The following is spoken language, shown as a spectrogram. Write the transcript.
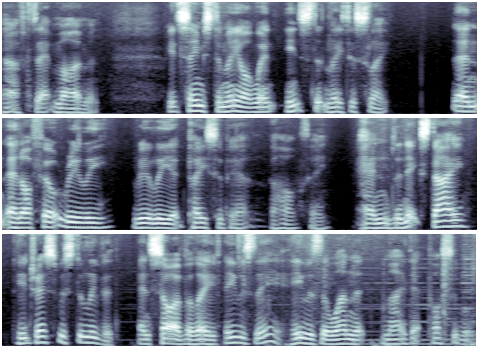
after that moment. It seems to me I went instantly to sleep. And, and I felt really, really at peace about the whole thing. And the next day, the address was delivered. And so I believe he was there. He was the one that made that possible.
